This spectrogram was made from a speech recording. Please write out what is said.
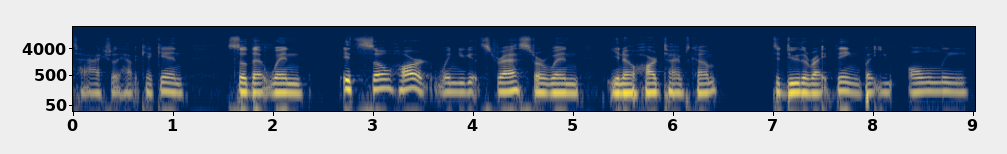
to actually have it kick in, so that when it's so hard when you get stressed or when you know hard times come to do the right thing, but you only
